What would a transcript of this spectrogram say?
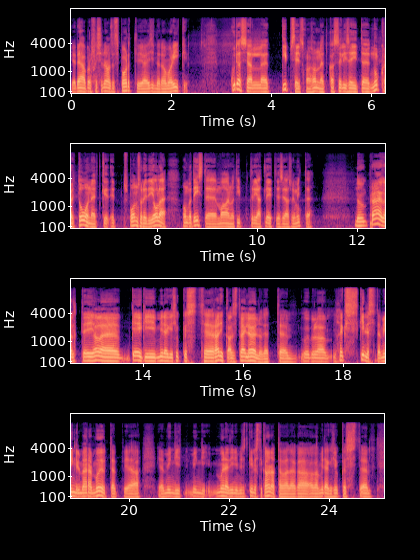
ja teha professionaalset sporti ja esindada oma riiki kuidas seal eh, tippseltskonnas on, et kas selliseid eh, nukraid toone, et, et sponsoreid ei ole, on ka teiste maailma tipptriatleetide seas või mitte? no praegult ei ole keegi midagi niisugust radikaalset välja öelnud, et äh, võib-olla noh, eks kindlasti ta mingil määral mõjutab ja ja mingi, mingi, mõned inimesed kindlasti kannatavad, aga, aga midagi niisugust äh, äh,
